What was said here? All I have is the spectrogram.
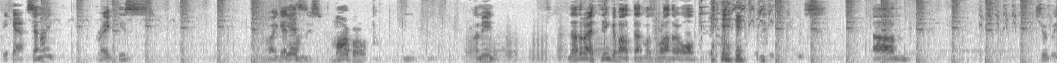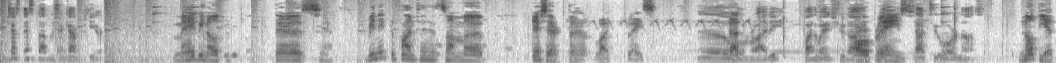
pickaxe. Can I break this? What do I get yes, from this? marble. I mean, now that I think about that, was rather obvious. Um, should we just establish a camp here? Maybe not. There's. We need to find uh, some uh, desert-like place. Uh, That- alrighty. By the way, should I break plains. this statue or not? Not yet.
